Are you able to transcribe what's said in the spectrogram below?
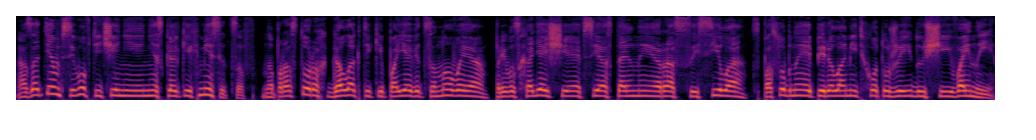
А затем всего в течение нескольких месяцев на просторах галактики появится новая, превосходящая все остальные расы сила, способная переломить ход уже идущей войны.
